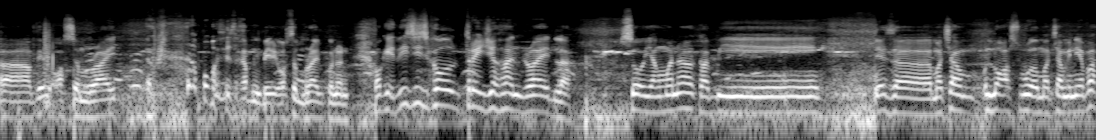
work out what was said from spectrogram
Uh, very awesome ride. Apa bahasa cakap ni? Very awesome ride konon okay this is called treasure hunt ride lah so yang mana kami there's a macam lost world macam ini apa?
